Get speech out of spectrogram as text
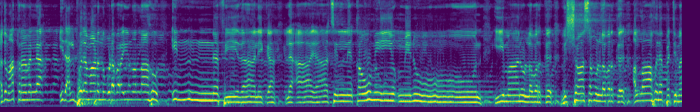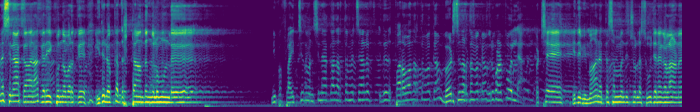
അത് മാത്രമല്ല ഇത് അത്ഭുതമാണെന്നും കൂടെ പറയുന്നു അല്ലാഹു. ഇന്ന ഫീ ദാലിക ലആയാതിൻ ലിഖൗമി യുഅ്മിനൂൻ. ഈമാനുള്ളവർക്ക് വിശ്വാസമുള്ളവർക്ക് അള്ളാഹുവിനെ പറ്റി മനസ്സിലാക്കാൻ ആഗ്രഹിക്കുന്നവർക്ക് ഇതിലൊക്കെ ദൃഷ്ടാന്തങ്ങളുമുണ്ട്. ഇനിയിപ്പോ ഫ്ലൈറ്റ് എന്ന് മനസ്സിലാക്കാതെ അർത്ഥം വെച്ചാൽ ഇത് പറവാന്ന് അർത്ഥം വെക്കാം ബേർഡ്സ് അർത്ഥം വെക്കാം ഒരു കുഴപ്പമില്ല. പക്ഷേ ഇത് വിമാനത്തെ സംബന്ധിച്ചുള്ള സൂചനകളാണ്.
